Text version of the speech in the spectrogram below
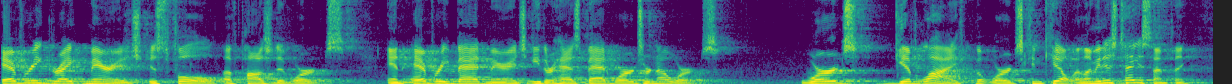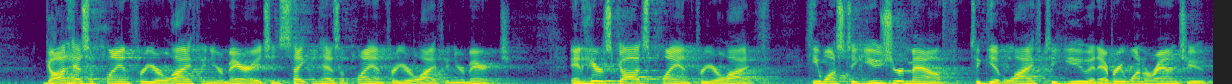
Every great marriage is full of positive words, and every bad marriage either has bad words or no words. Words give life, but words can kill. And let me just tell you something God has a plan for your life and your marriage, and Satan has a plan for your life and your marriage. And here's God's plan for your life He wants to use your mouth to give life to you and everyone around you,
